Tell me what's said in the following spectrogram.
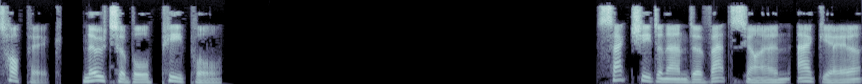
Topic: Notable people. Sachchidananda Vatsyayan Agyeya,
